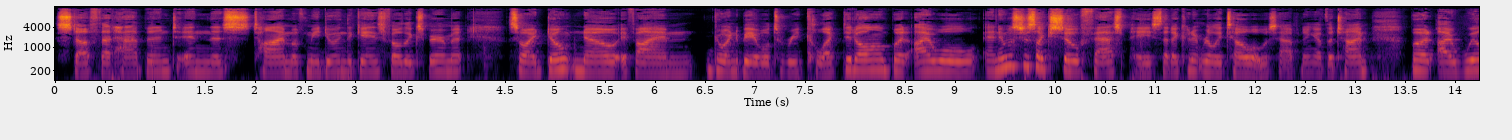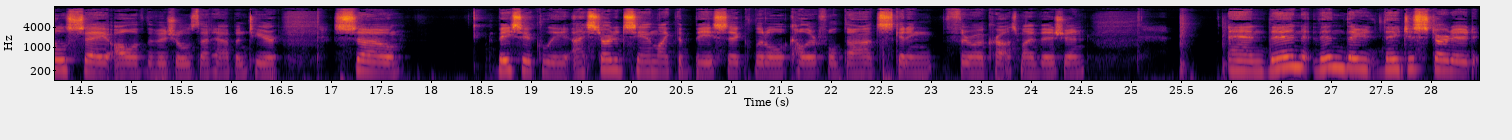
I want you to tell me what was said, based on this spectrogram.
stuff that happened in this time of me doing the Ganzfeld experiment. So I don't know if I'm going to be able to recollect it all, but I will. And it was just like so fast paced that I couldn't really tell what was happening at the time. But I will say all of the visuals that happened here. So basically, I started seeing like the basic little colorful dots getting through across my vision and then then they they just started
